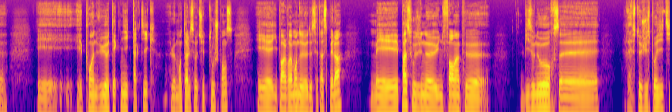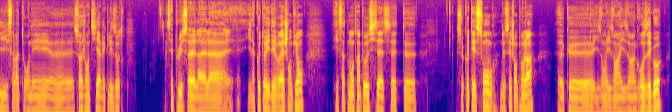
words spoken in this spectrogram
et, point de vue technique, tactique. Le mental, c'est au-dessus de tout, je pense. Et il parle vraiment de, de cet aspect-là, mais pas sous une, une forme un peu bisounours, euh, reste juste positif, ça va tourner, euh, sois gentil avec les autres. C'est plus, euh, il a côtoyé des vrais champions, et ça te montre un peu aussi cette, ce côté sombre de ces champions-là, qu'ils ont, ils ont, ils ont un gros ego.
